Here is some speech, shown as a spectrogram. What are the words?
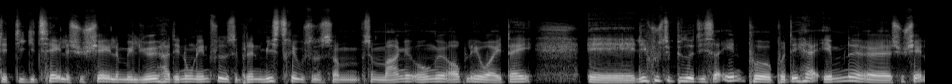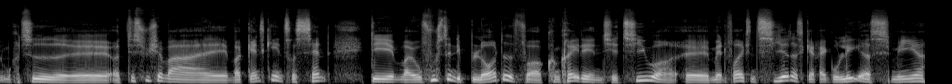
det digitale, sociale miljø, har det nogen indflydelse på den mistrivsel, som, som mange unge oplever i dag? Øh, lige pludselig byder de sig ind på, på det her emne, øh, Socialdemokratiet, øh, og det synes jeg var, øh, var ganske interessant. Det var jo fuldstændig blottet for konkrete initiativer. Øh, Mette Frederiksen siger, der skal reguleres mere,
